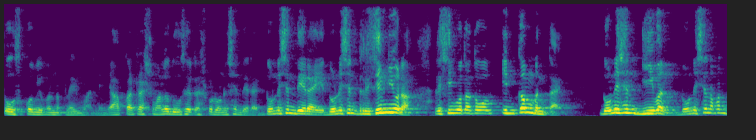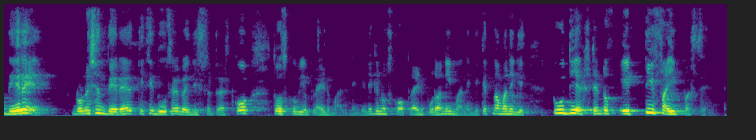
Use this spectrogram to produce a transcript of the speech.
तो उसको भी अपन अप्लाई मान लेंगे। आपका ट्रस्ट मान लो, दूसरे ट्रस्ट को डोनेशन दे रहा है। डोनेशन दे रहा है डोनेशन रिसीव नहीं हो रहा। रिसीव होता तो इनकम बनता है। डोनेशन गिवन डोनेशन अपन दे रहे हैं। डोनेशन दे रहे हैं किसी दूसरे रजिस्टर्ड ट्रस्ट को तो उसको भी अप्लाइड मान लेंगे। लेकिन उसको अप्लाइड पूरा नहीं मानेंगे। कितना मानेंगे? To the extent of 85 percent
